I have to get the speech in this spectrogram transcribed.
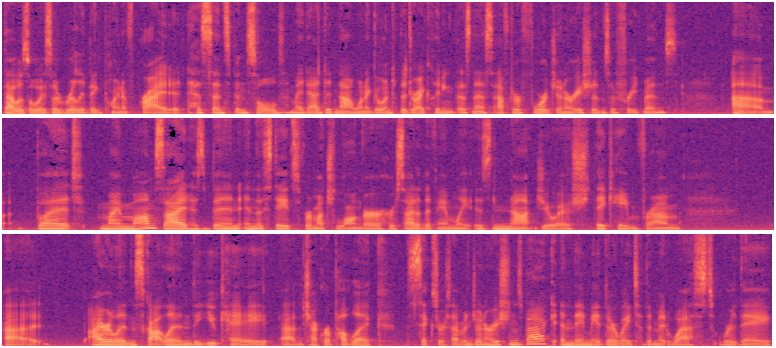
that was always a really big point of pride. It has since been sold. My dad did not want to go into the dry cleaning business after four generations of Friedmans. Um, but my mom's side has been in the States for much longer. Her side of the family is not Jewish. They came from uh, Ireland, Scotland, the UK, uh, the Czech Republic, six or seven generations back, and they made their way to the Midwest where they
